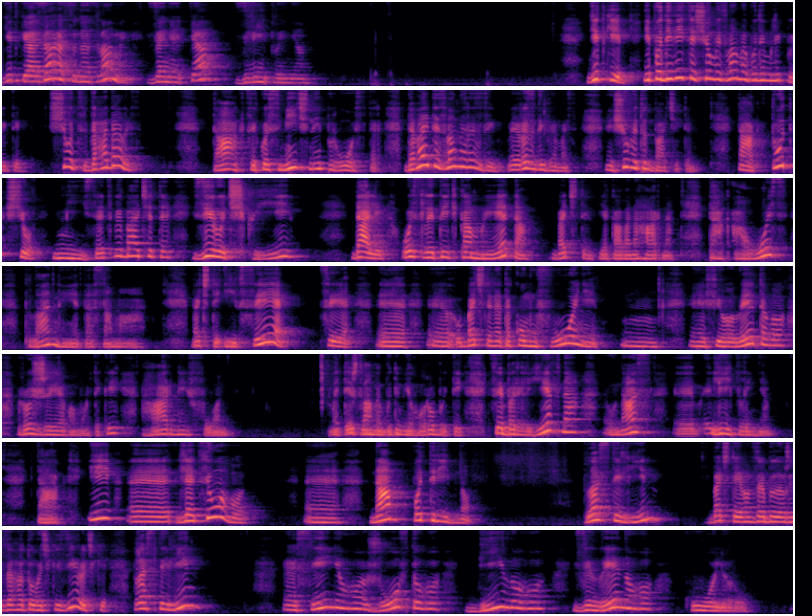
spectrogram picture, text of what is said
Дітки, а зараз у нас з вами заняття зліплення. Дітки, і подивіться, що ми з вами будемо ліпити. Що це? Догадались? Так, це космічний простір. Давайте з вами роздивимось, що ви тут бачите. Так, тут що? Місяць, ви бачите, зірочки. Далі ось летить комета. Бачите, яка вона гарна. Так, а ось планета сама. Бачите, і все це, е, е, бачите, на такому фоні е, фіолетово-рожевому, такий гарний фон. Ми теж з вами будемо його робити. Це барельєфна у нас ліплення. Так. І е, для цього е, нам потрібно пластилін. Бачите, я вам зробила вже заготовочки зірочки. Пластилін е, синього, жовтого, білого, зеленого кольору.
